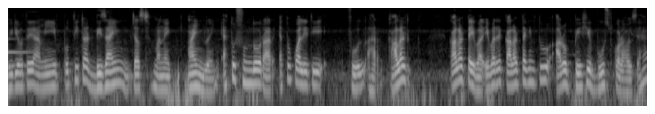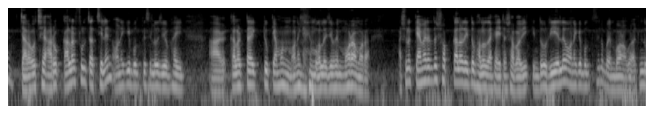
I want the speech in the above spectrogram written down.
ভিডিওতে আমি প্রতিটা ডিজাইন জাস্ট মানে মাইন্ড ব্লোয়িং এত সুন্দর আর এত কোয়ালিটি ফুল আর কালার কালারটা এবার, এবারের কালারটা কিন্তু আরও বেশি বুস্ট করা হয়েছে হ্যাঁ? যারা হচ্ছে আরও কালারফুল চাচ্ছিলেন, অনেকেই বলতেছিল যে ভাই, আর কালারটা একটু কেমন, অনেকে বলে যে ভাই মরা মরা। আসলে ক্যামেরাতে সব কালারই তো ভালো দেখায়, এটা স্বাভাবিক। কিন্তু রিয়েলেও অনেকে বলতেছিল ভাই মরা মরা। কিন্তু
